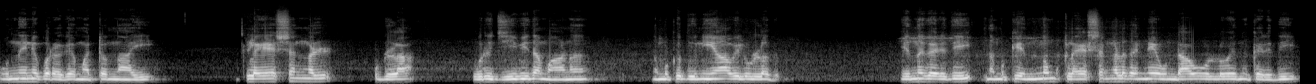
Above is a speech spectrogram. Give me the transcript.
ഒന്നിനു പുറകെ മറ്റൊന്നായി ക്ലേശങ്ങൾ ഉള്ള ഒരു ജീവിതമാണ് നമുക്ക് ദുനിയാവിലുള്ളത്. എന്ന് കരുതി നമുക്ക് എന്നും ക്ലേശങ്ങൾ തന്നെ ഉണ്ടാവുകയുള്ളൂ എന്ന് കരുതി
